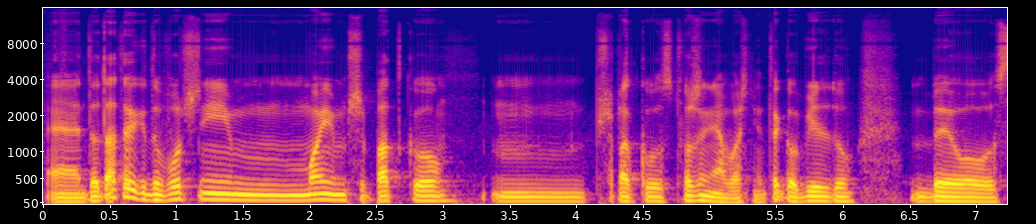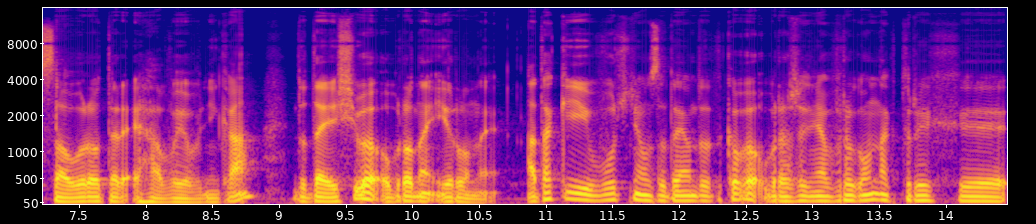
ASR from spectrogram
E, Dodatek do włóczni w moim przypadku, w przypadku stworzenia właśnie tego buildu był Sauroter Echa Wojownika. Dodaje siłę, obronę i runy. Ataki włócznią zadają dodatkowe obrażenia wrogom, na których y,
